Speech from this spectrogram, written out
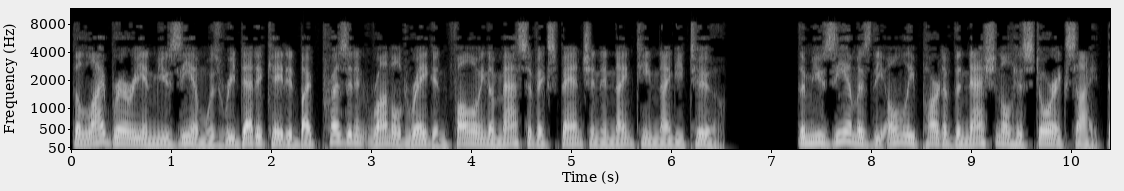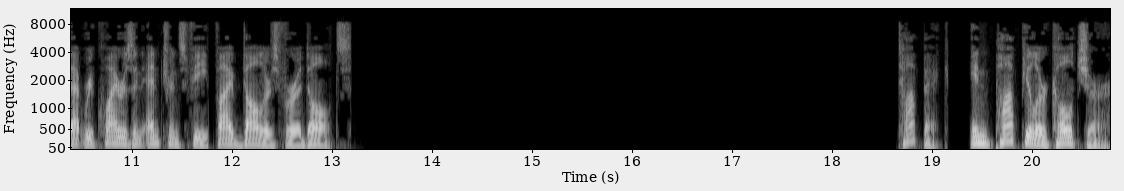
The library and museum was rededicated by President Ronald Reagan following a massive expansion in 1992. The museum is the only part of the National Historic Site that requires an entrance fee $5 for adults. In popular culture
